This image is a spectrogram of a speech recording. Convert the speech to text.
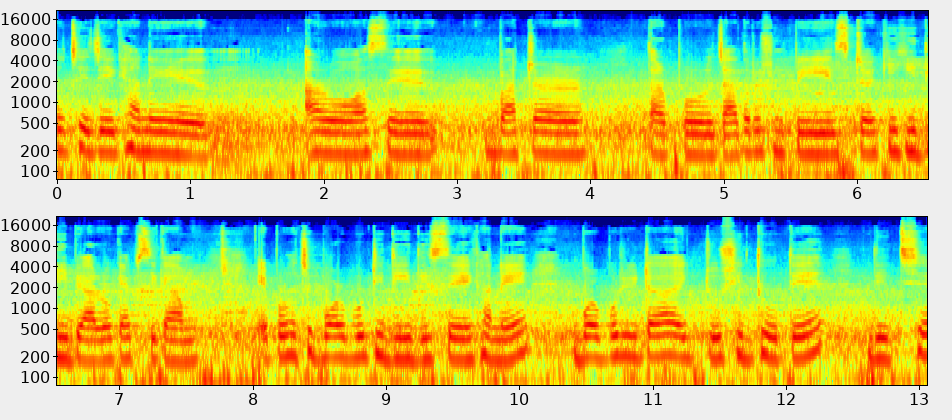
হচ্ছে যে এখানে আরও আছে বাটার তারপর আদা, রসুন পেস্ট কী কী দিবে আরও ক্যাপসিকাম এরপর হচ্ছে বরবটি দিয়ে দিছে এখানে। বরবটিটা একটু সিদ্ধ হতে দিচ্ছে।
